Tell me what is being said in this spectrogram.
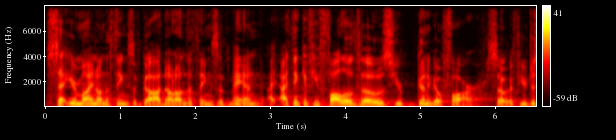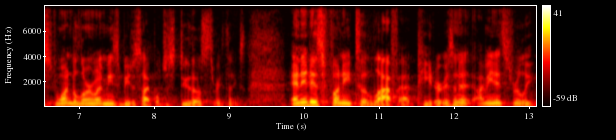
set your mind on the things of God, not on the things of man. I, I think if you follow those, you're going to go far. So if you're just wanting to learn what it means to be a disciple, just do those three things. And it is funny to laugh at Peter, isn't it? I mean, it's really,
